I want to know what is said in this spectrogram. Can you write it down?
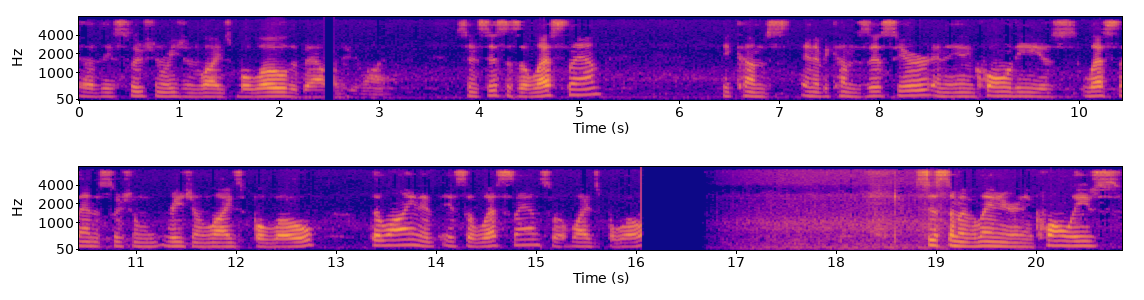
uh, the solution region lies below the boundary line. Since this is a less than, it comes and it becomes this here, and the inequality is less than, the solution region lies below the line. It, it's a less than, so it lies below. System of linear inequalities.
